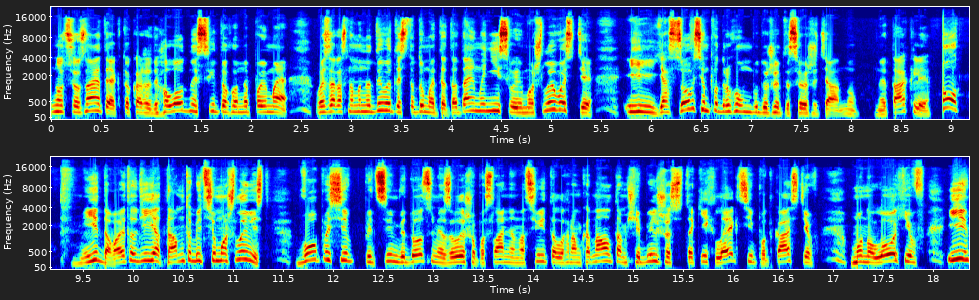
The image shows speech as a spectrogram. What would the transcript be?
Ну, це знаєте, як то кажуть, голодний світ того не пойме. Ви зараз на мене дивитесь та думаєте, та дай мені свої можливості, і я зовсім по-другому буду жити своє життя. Ну, не так лі? Ну, і давай тоді я дам тобі цю можливість. В описі під цим відосом я залишу посилання на свій телеграм-канал. Там ще більше таких лекцій, подкастів, монологів і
